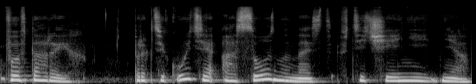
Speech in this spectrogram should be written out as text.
Во-вторых, практикуйте осознанность в течение дня.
